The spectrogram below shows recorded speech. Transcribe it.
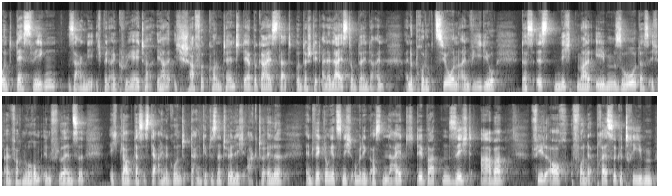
Und deswegen sagen die, ich bin ein Creator. Ja, ich schaffe Content, der begeistert. Und da steht eine Leistung dahinter, ein, eine Produktion, ein Video, das ist nicht mal eben so, dass ich einfach nur ruminfluenze. Ich glaube, das ist der eine Grund. Dann gibt es natürlich aktuelle Entwicklungen, jetzt nicht unbedingt aus Neiddebatten-Sicht, aber viel auch von der Presse getrieben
